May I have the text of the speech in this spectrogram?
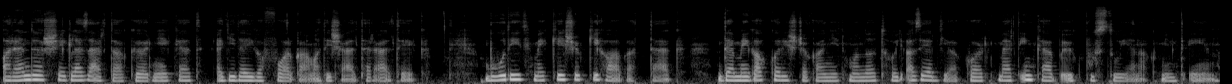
A rendőrség lezárta a környéket, egy ideig a forgalmat is elterelték. Búdit még később kihallgatták, de még akkor is csak annyit mondott, hogy azért gyilkolt, mert inkább ők pusztuljanak, mint én.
